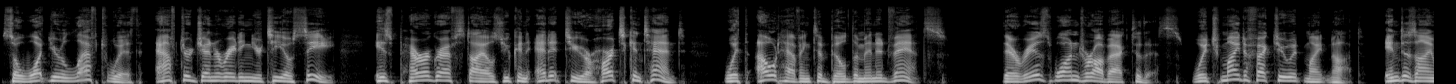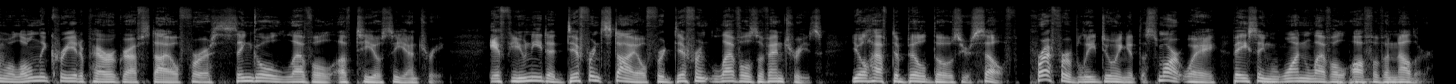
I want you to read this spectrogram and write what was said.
So, what you're left with after generating your TOC is paragraph styles you can edit to your heart's content without having to build them in advance. There is one drawback to this, which might affect you, it might not. InDesign will only create a paragraph style for a single level of TOC entry. If you need a different style for different levels of entries, you'll have to build those yourself, preferably doing it the smart way, basing one level off of another.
